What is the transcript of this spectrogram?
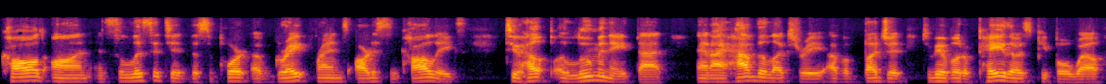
called on and solicited the support of great friends, artists, and colleagues to help illuminate that. And I have the luxury of a budget to be able to pay those people well,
